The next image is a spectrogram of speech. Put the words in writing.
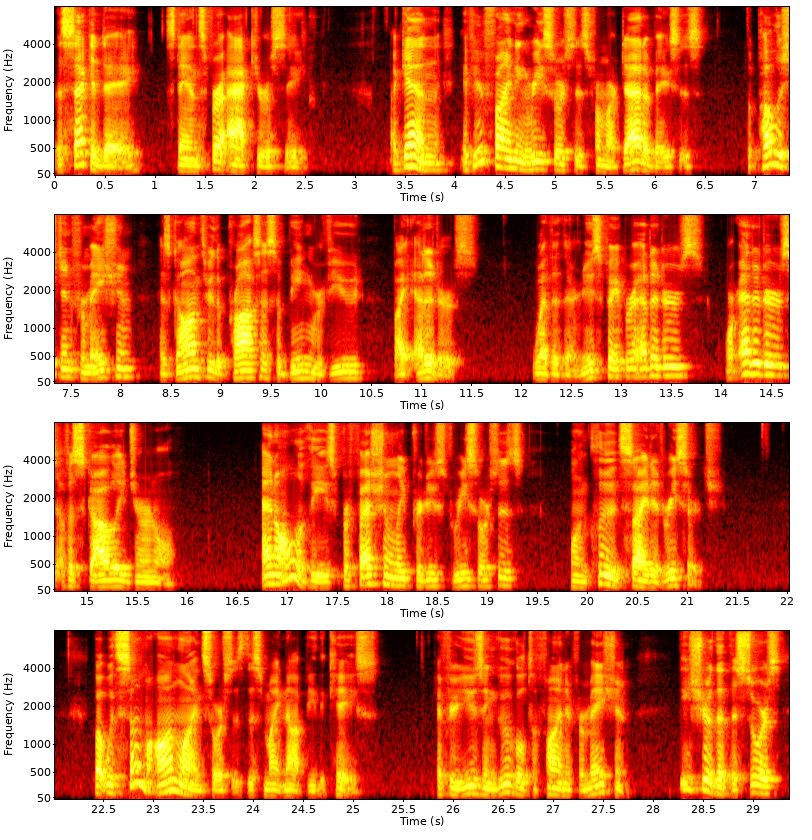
The second A stands for accuracy. Again, if you're finding resources from our databases, the published information has gone through the process of being reviewed by editors, whether they're newspaper editors or editors of a scholarly journal. And all of these professionally produced resources will include cited research. But with some online sources this might not be the case. If you're using Google to find information, be sure that the source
